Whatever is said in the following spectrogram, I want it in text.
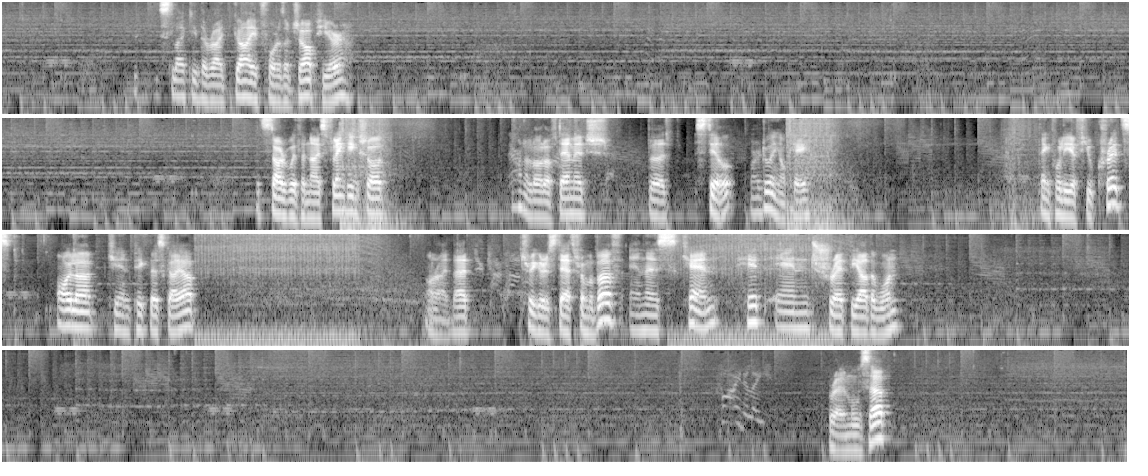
is likely the right guy for the job here. Let's start with a nice flanking shot. Not a lot of damage, but still, we're doing okay. Thankfully, a few crits. Euler can pick this guy up. Alright, that triggers death from above, and this can hit and shred the other one. Grell moves up.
